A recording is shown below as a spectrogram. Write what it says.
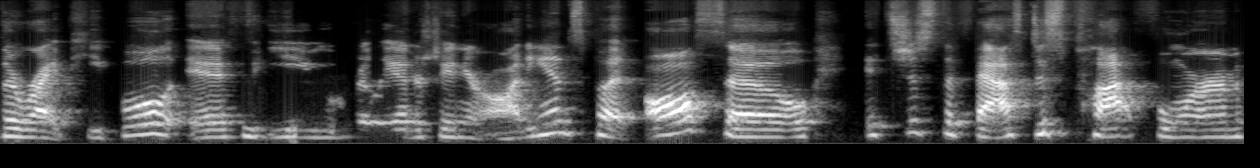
the right people if you mm-hmm. really understand your audience. But also, it's just the fastest platform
